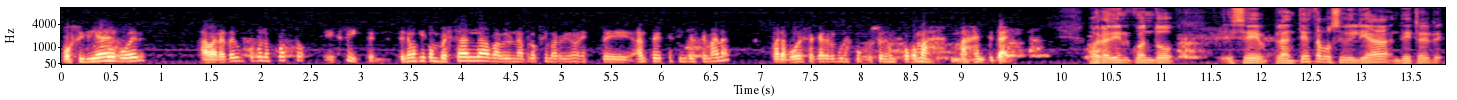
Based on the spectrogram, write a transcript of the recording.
posibilidad de poder abaratar un poco los costos, existen. Tenemos que conversarla, va a haber una próxima reunión este, antes de este fin de semana para poder sacar algunas conclusiones un poco más, más en detalle. Ahora bien, cuando se plantea esta posibilidad de traer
